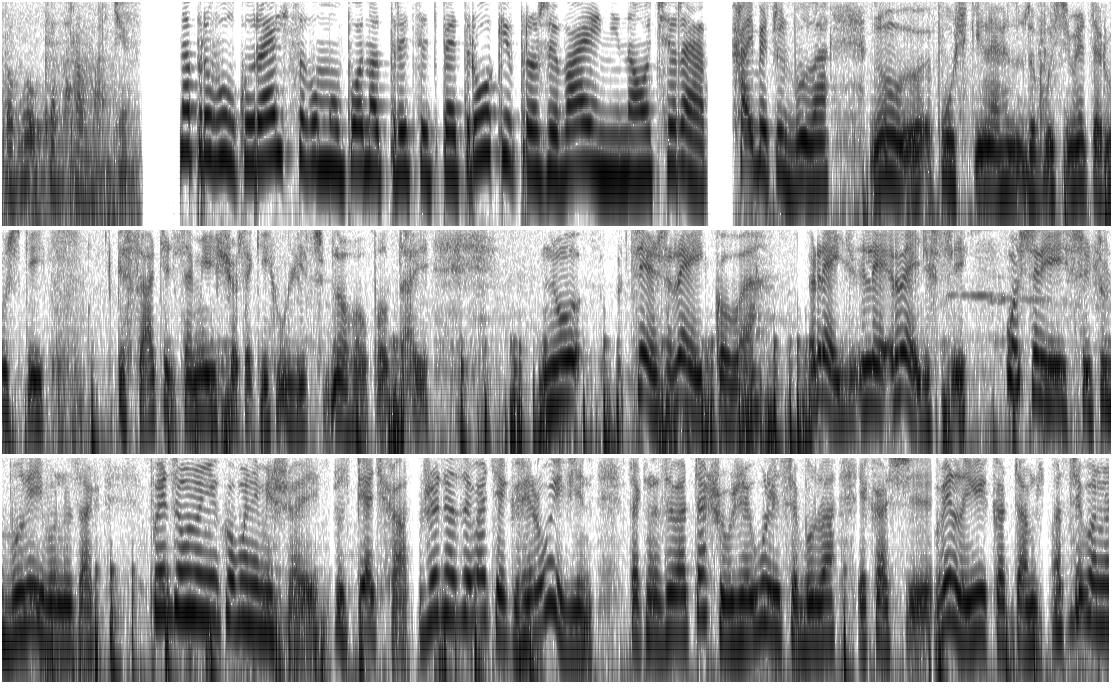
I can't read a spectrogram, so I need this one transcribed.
провулки в громаді. На провулку Рельсовому понад 35 років проживає Ніна Очерет. Хай би тут була, ну, Пушкіна, допустим, це русский писатель, там є ще таких вулиць много в Полтаві. Ну, це ж Рейкова, рей, ле- рельси. Ось рейси тут були, і воно так. Тому воно нікому не мішає. Тут п'ять хат. Вже називати як герой він, так називати так, що вже вулиця була якась е, велика там. А це воно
